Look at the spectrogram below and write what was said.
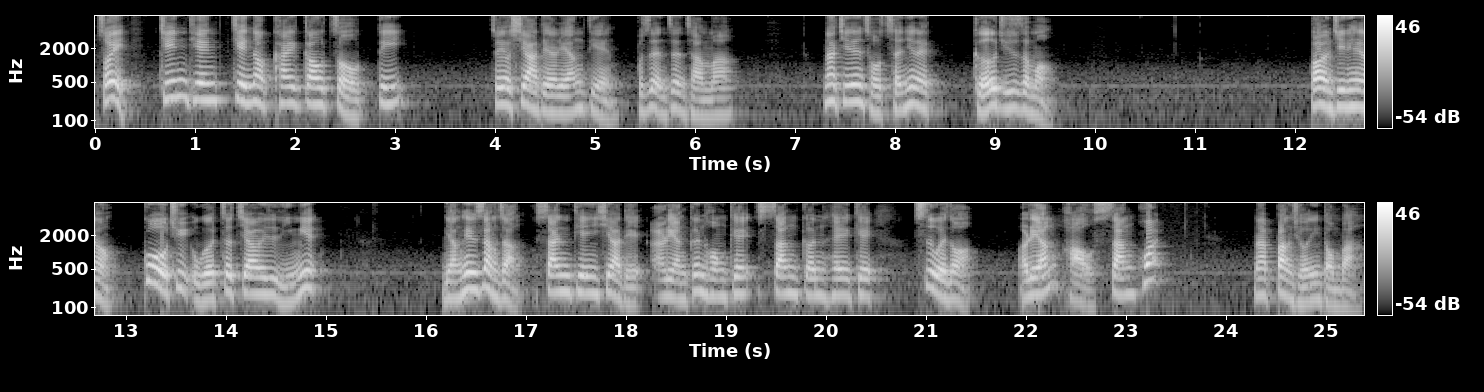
所以今天见到开高走低，这又下跌了两点，不是很正常吗？那今天所呈现的格局是什么？包含今天哦，过去五个这交易日里面，两天上涨，三天下跌啊，两根红 K，三根黑 K，视为什么啊？两好三坏。那棒球你懂吧？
